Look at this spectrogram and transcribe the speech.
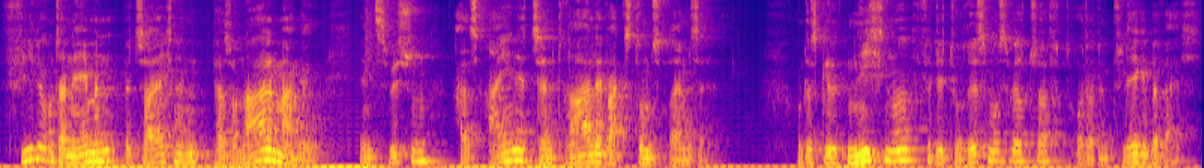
Viele Unternehmen bezeichnen Personalmangel inzwischen als eine zentrale Wachstumsbremse. Und das gilt nicht nur für die Tourismuswirtschaft oder den Pflegebereich.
